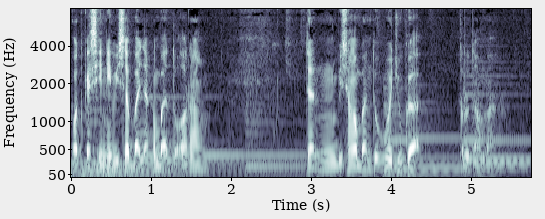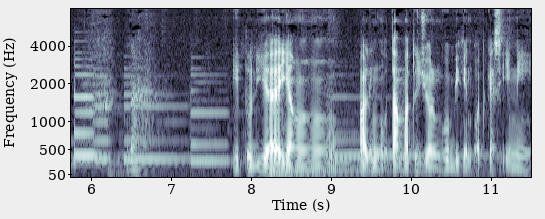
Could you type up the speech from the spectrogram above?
podcast ini bisa banyak ngebantu orang dan bisa ngebantu gue juga terutama. Nah itu dia yang paling utama tujuan gue bikin podcast ini.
